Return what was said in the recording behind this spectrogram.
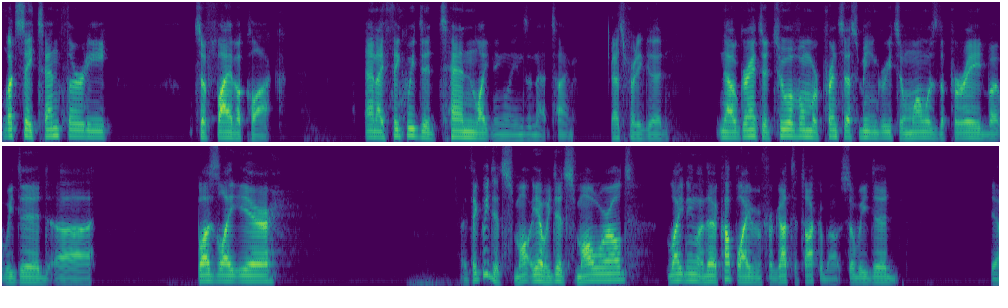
let's say ten thirty to five o'clock. And I think we did 10 lightning lanes in that time. that's pretty good. Now, granted, two of them were princess meet and greets, and one was the parade. But we did uh, Buzz Lightyear. I think we did small. Yeah, we did Small World, Lightning. There are a couple I even forgot to talk about. So we did, yeah,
